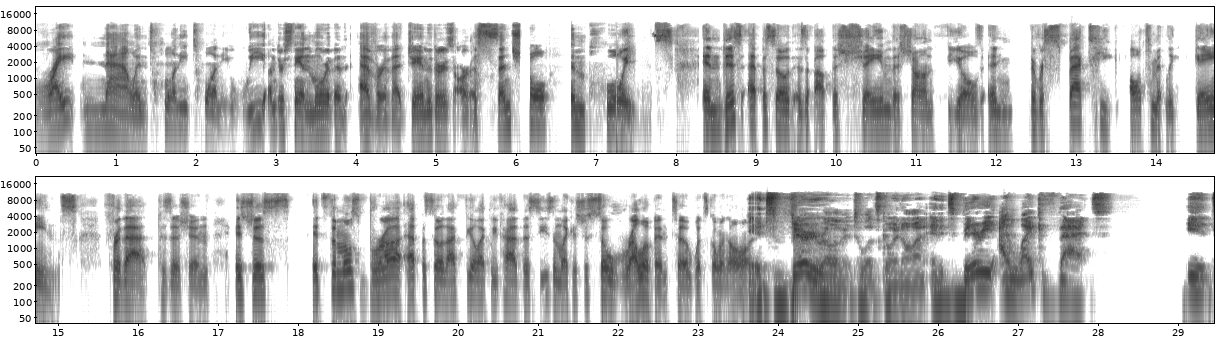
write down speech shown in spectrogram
right now in 2020 we understand more than ever that janitors are essential employees and this episode is about the shame that Sean feels and the respect he ultimately gains for that position. It's just it's the most bruh episode I feel like we've had this season. Like it's just so relevant to what's going on. It's very relevant to what's going on, and it's very. I like that it.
